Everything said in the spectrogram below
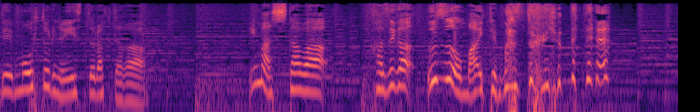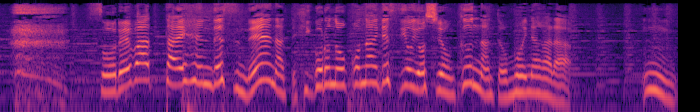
で、もう一人のインストラクターが、今下は風が渦を巻いてますとか言ってて。それは大変ですね、なんて、日頃の行いですよ、ヨシオンくん、なんて思いながら、うん、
